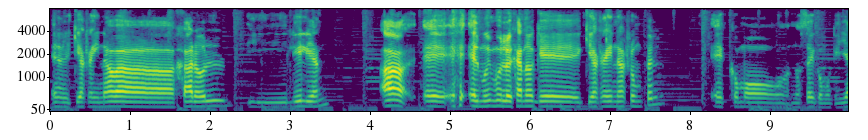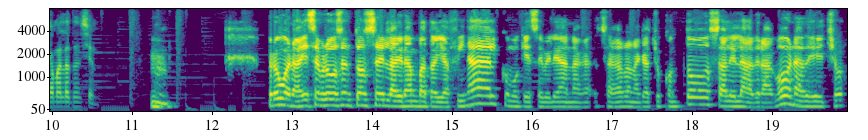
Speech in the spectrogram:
en el que reinaba Harold y Lilian ah eh, el muy muy lejano que, que reina Rumpel es como no sé como que llama la atención mm. Pero bueno, ahí se produce entonces la gran batalla final, como que se pelean, se agarran a cachos con todos, sale la dragona, de hecho,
